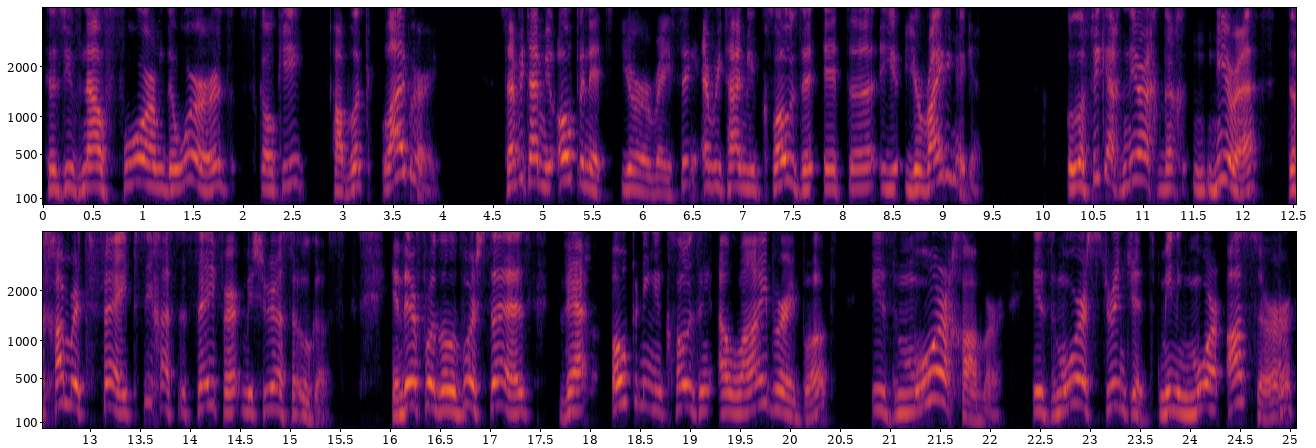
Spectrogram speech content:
because you've now formed the words Skokie Public Library. So every time you open it, you're erasing. Every time you close it, it uh, you, are writing again. And therefore, the Lavush says that opening and closing a library book is more chamer, is more stringent, meaning more usser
